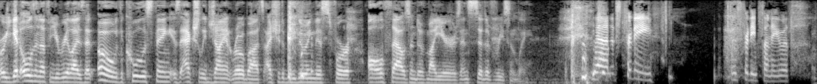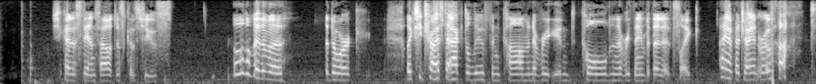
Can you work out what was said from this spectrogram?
or you get old enough and you realize that oh the coolest thing is actually giant robots i should have been doing this for all thousand of my years instead of recently yeah, it's pretty. It's pretty funny with. She kind of stands out just because she's a little bit of a, a dork. Like she tries to act aloof and calm and every and cold and everything, but then it's like I have a giant robot.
